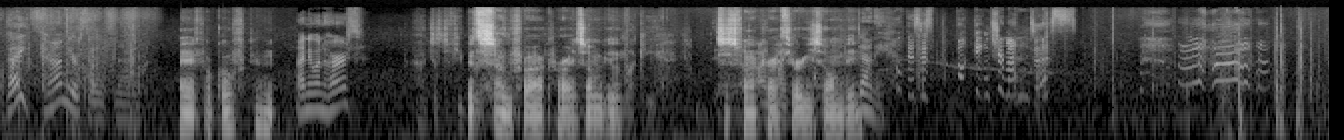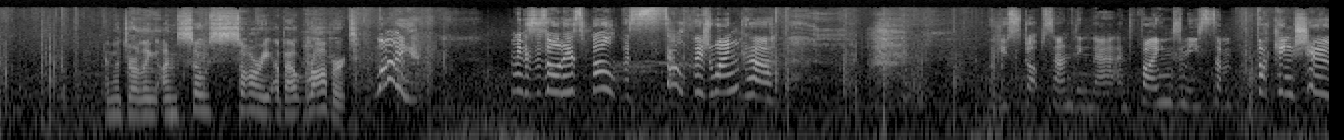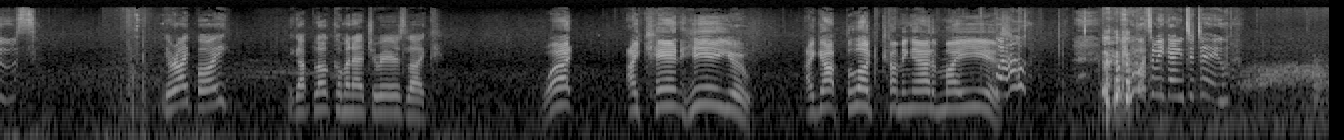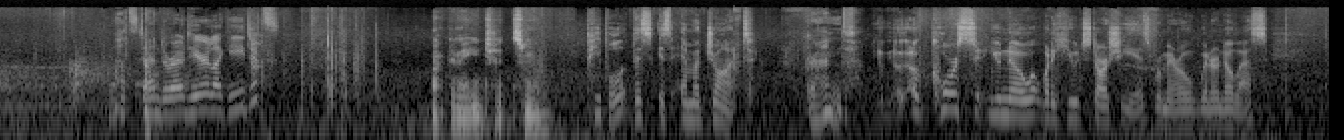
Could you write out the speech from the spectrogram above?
Hey, calm yourself now. hey, fuck off, cunt. Anyone hurt? Uh, it's so. Far Cry zombie. Got lucky. This is Far Cry 3 Zombie. Dani, This is fucking tremendous. Emma, darling, I'm so sorry about Robert. Why? I mean, this is all his fault. The selfish wanker. Will you stop standing there and find me some fucking shoes? You're right, boy? You got blood coming out your ears like. What? I can't hear you. I got blood coming out of my ears. Well, what are we going to do? Not stand around here like Egypts? Fucking Egypts, man. People, this is Emma Jaunt. Grand. Uh, Of course, you know what a huge star she is, Romero winner no less.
